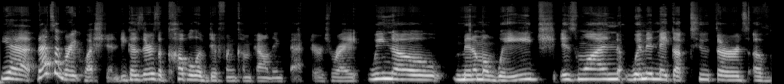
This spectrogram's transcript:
Yeah, that's a great question because there's a couple of different compounding factors, right? We know minimum wage is one. Women make up two thirds of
